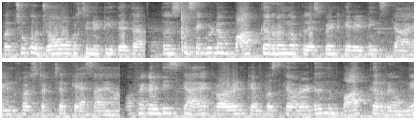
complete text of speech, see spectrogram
बच्चों को जॉब अपॉर्चुनिटी देता है तो इसके सेगमेंट में बात कर रहे हैं प्लेसमेंट की रेटिंग्स क्या है इंफ्रास्ट्रक्चर कैसा है, और फैकल्टीज क्या है क्राउडेड कैंपस क्या है बात कर रहे होंगे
